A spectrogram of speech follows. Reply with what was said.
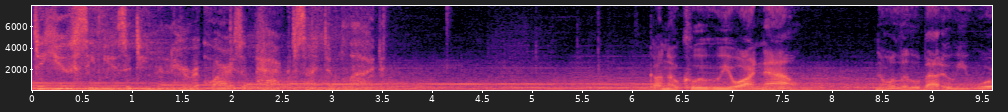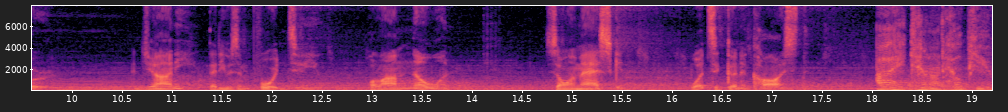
Do you see me as a demon who requires a pact signed in blood? Got no clue who you are now. Know a little about who you were. And Johnny, that he was important to you, while I'm no one. So I'm asking, What's it gonna cost? I cannot help you.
